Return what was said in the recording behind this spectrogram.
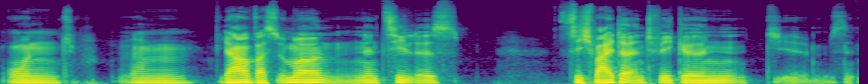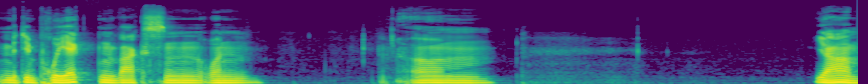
Und ähm, ja, was immer ein Ziel ist, sich weiterentwickeln, die, mit den Projekten wachsen und ähm, ja,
